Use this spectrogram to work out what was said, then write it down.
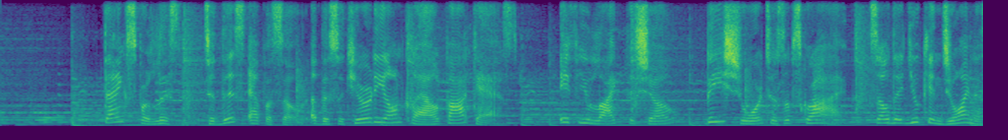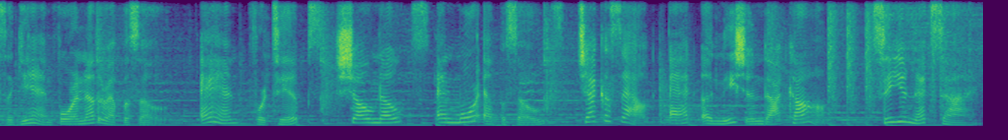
Thanks for listening to this episode of the Security on Cloud podcast. If you like the show, be sure to subscribe so that you can join us again for another episode. And for tips, show notes, and more episodes, check us out at anitian.com. See you next time.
